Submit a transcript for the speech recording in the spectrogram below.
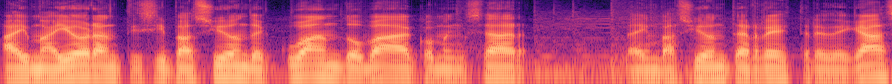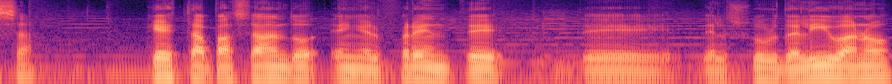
hay mayor anticipación de cuándo va a comenzar la invasión terrestre de Gaza, qué está pasando en el frente del sur del Líbano,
